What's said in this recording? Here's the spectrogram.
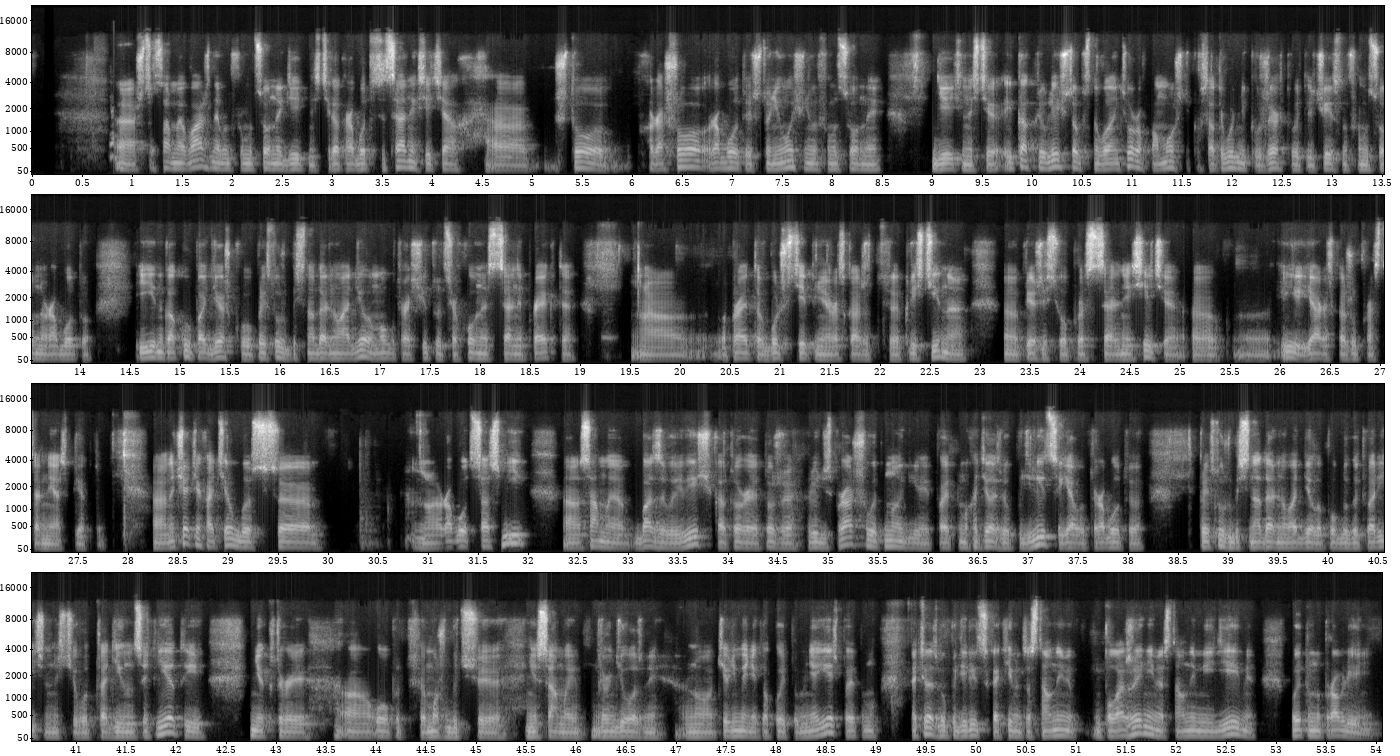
что самое важное в информационной деятельности, как работать в социальных сетях, что хорошо работает, что не очень в информационной деятельности, и как привлечь, собственно, волонтеров, помощников, сотрудников жертвовать через информационную работу, и на какую поддержку при службе синодального отдела могут рассчитывать церковные социальные проекты. А, про это в большей степени расскажет Кристина, э, прежде всего про социальные сети, э, и я расскажу про остальные аспекты. А, начать я хотел бы с работы со СМИ, самые базовые вещи, которые тоже люди спрашивают многие, поэтому хотелось бы поделиться. Я вот работаю пресс-службе синодального отдела по благотворительности вот 11 лет, и некоторый а, опыт, может быть, э, не самый грандиозный, но тем не менее какой-то у меня есть, поэтому хотелось бы поделиться какими-то основными положениями, основными идеями в этом направлении.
